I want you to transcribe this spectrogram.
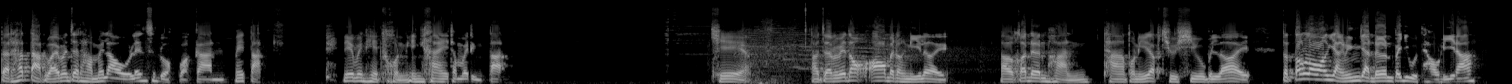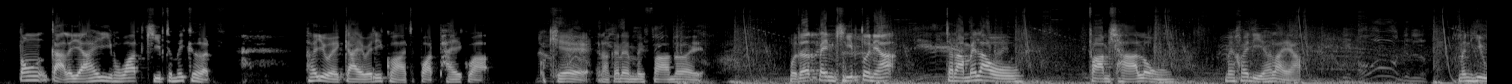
แต่ถ้าตัดไว้มันจะทำให้เราเล่นสะดวกกว่าการไม่ตัด นี่เป็นเหตุผลง่ายๆทำไมถึงตัดโอเคเราจะไม่ต้องอ้อมไปตรงนี้เลย เราก็เดินผ่านทางตรงนี้แบบชิวๆไปเลย แต่ต้องระวังอย่างหนึ่งอย่าเดินไปอยู่แถวนี้นะ ต้องกะระยะให้ดีเพราะว่าคลิปจะไม่เกิด ถ้าอยู่ไกลๆไว้ดีกว่าจะปลอดภัยกว่า โอเค เราก็เดินไปฟาร์มเลยผมจะเป็นคลิปตัวเนี้ยจะทำให้เราฟาร์มช้าลง ไม่ค่อยดีเท่าไหร่อะ มันฮิว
